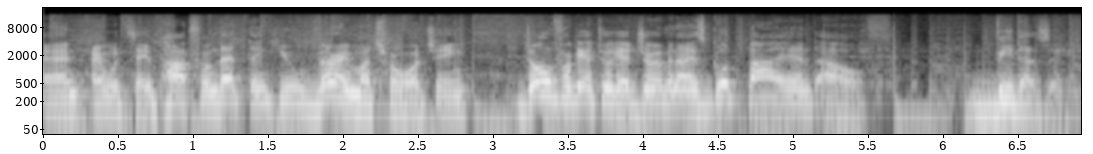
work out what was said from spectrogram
And I would say apart from that, thank you very much for watching. Don't forget to get Germanized. Goodbye and auf Wiedersehen.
